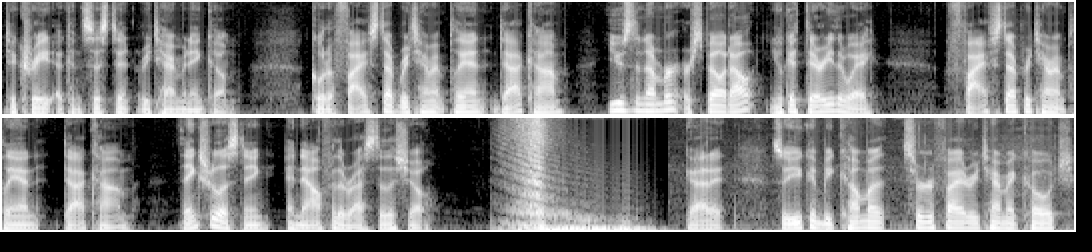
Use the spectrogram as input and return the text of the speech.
to create a consistent retirement income. Go to 5stepretirementplan.com, use the number or spell it out. You'll get there either way. 5stepretirementplan.com. Thanks for listening, and now for the rest of the show. Got it. So you can become a certified retirement coach.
